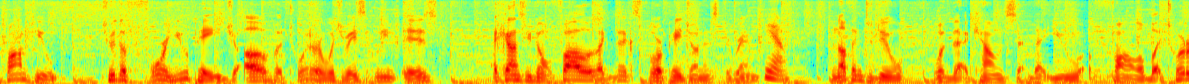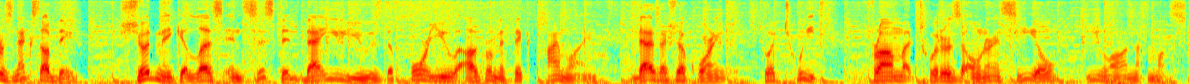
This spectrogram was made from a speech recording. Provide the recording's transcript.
prompt you to the For You page of Twitter, which basically is accounts you don't follow, like an explore page on Instagram. Yeah. Nothing to do with the accounts that you follow. But Twitter's next update should make it less insistent that you use the For You algorithmic timeline. And that is actually according to a tweet from Twitter's owner and CEO, Elon Musk.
